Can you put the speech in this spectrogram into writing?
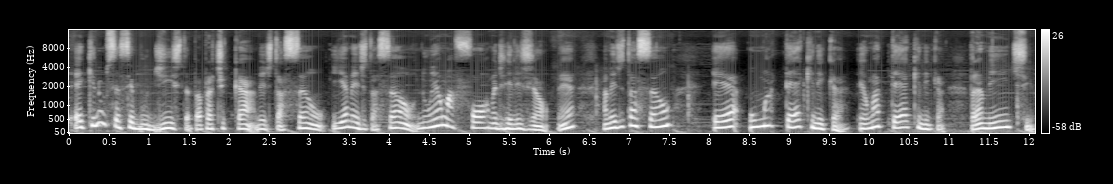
é que não precisa ser budista para praticar meditação, e a meditação não é uma forma de religião. Né? A meditação é uma técnica, é uma técnica para a mente,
